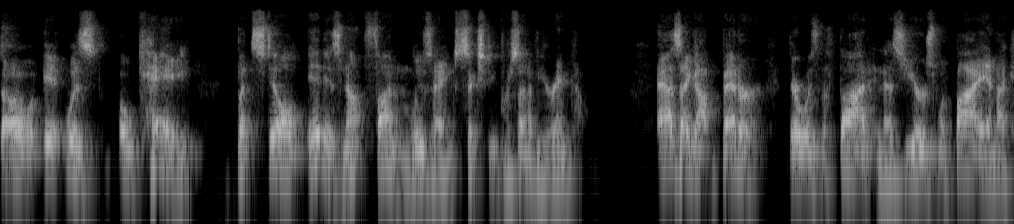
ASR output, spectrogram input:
So it was okay, but still, it is not fun losing 60% of your income as I got better, there was the thought, and as years went by and I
